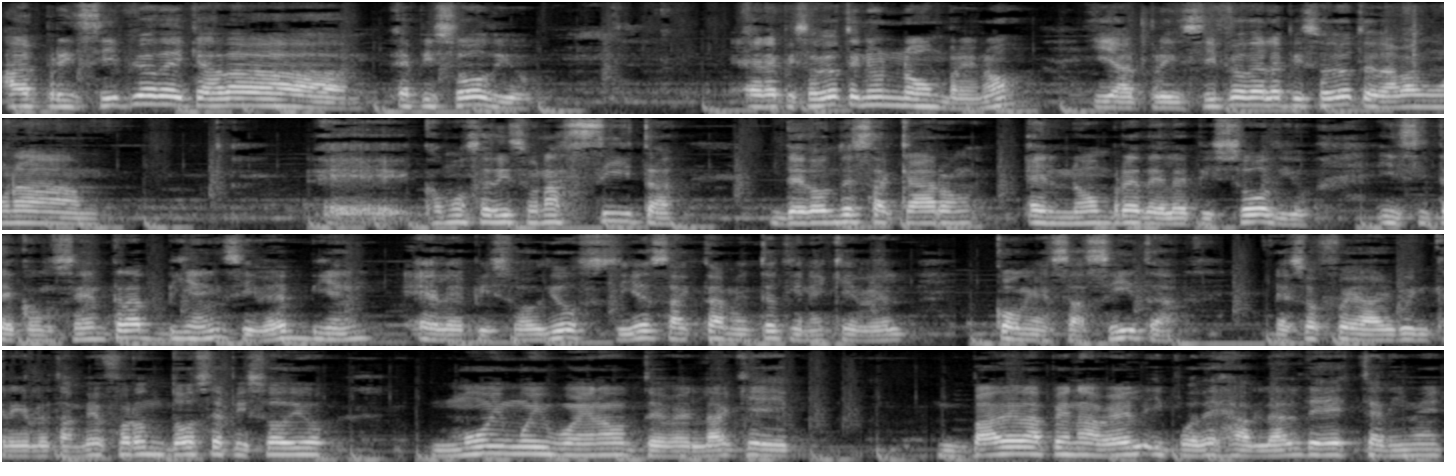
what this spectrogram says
al principio de cada episodio. El episodio tenía un nombre, ¿no? Y al principio del episodio te daban una, eh, ¿cómo se dice? Una cita de dónde sacaron el nombre del episodio. Y si te concentras bien, si ves bien, el episodio sí exactamente tiene que ver con esa cita. Eso fue algo increíble. También fueron dos episodios muy muy buenos. De verdad que vale la pena ver y puedes hablar de este anime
